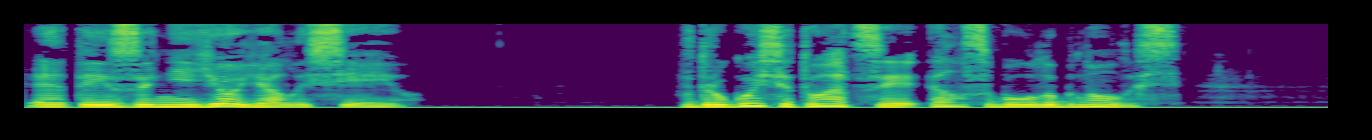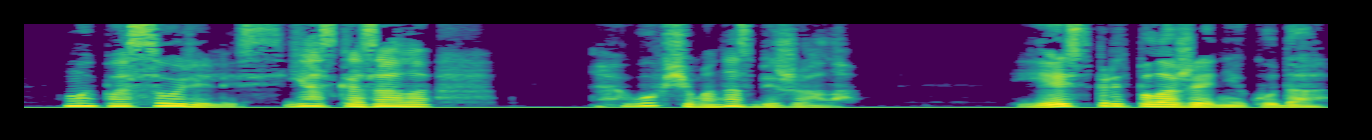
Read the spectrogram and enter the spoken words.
Это из-за нее я лысею. В другой ситуации Элса бы улыбнулась. Мы поссорились. Я сказала... В общем, она сбежала. Есть предположение, куда?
